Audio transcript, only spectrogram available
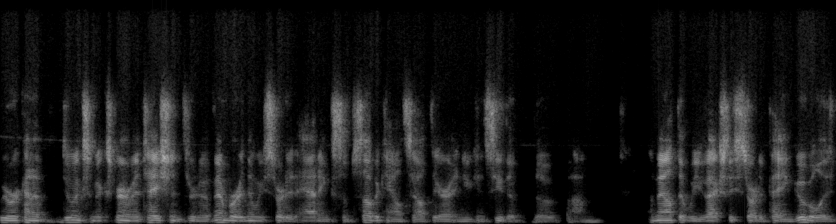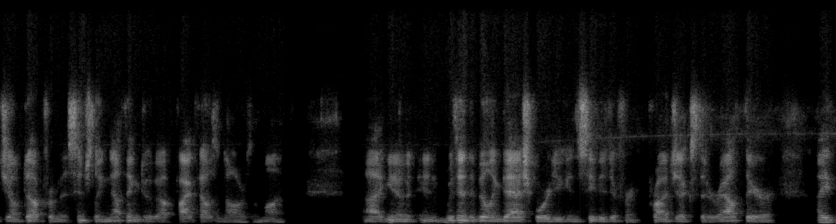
we were kind of doing some experimentation through November, and then we started adding some sub-accounts out there, and you can see the, the um, amount that we've actually started paying Google has jumped up from essentially nothing to about $5,000 a month. Uh, you know, and within the billing dashboard, you can see the different projects that are out there. I,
